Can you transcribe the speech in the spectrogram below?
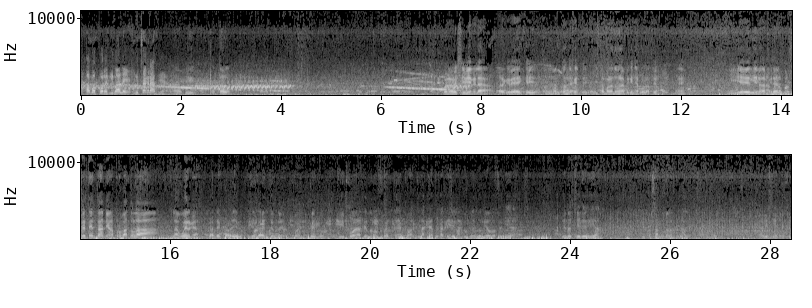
estamos por aquí, ¿vale? Muchas gracias. Ah, sí, encantado. Bueno, a ver si viene la. para que veáis que hay un montón de gente. Y estamos hablando de una pequeña población. ¿eh? Y es digno de admirar. con 70 años, aprobando la, la huelga. Gracias, caballero. Igualmente, hombre, pues estupendo. Aquí pues haciéndonos fuertes, pues aquí las criaturas que llevan durmiendo 10 o 12 días, de noche y de día, y pasando calamidades. A ver si esto se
